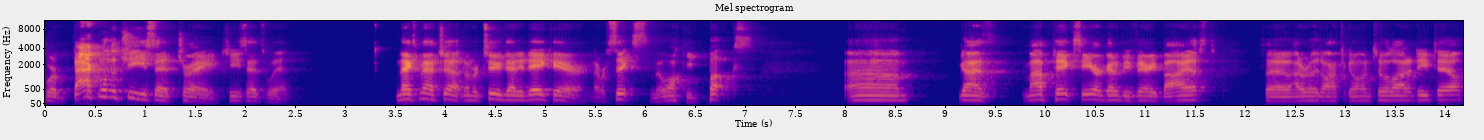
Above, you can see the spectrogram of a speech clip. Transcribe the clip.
We're back on the Cheesehead train. Cheeseheads win. Next matchup, number two, Daddy Daycare. Number six, Milwaukee Bucks. Um, guys, my picks here are going to be very biased, so I really don't have to go into a lot of detail.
